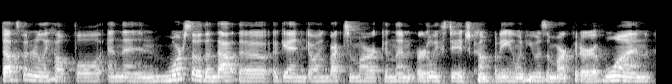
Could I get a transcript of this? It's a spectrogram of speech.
that's been really helpful. And then more so than that though again going back to mark and then early stage company when he was a marketer of one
